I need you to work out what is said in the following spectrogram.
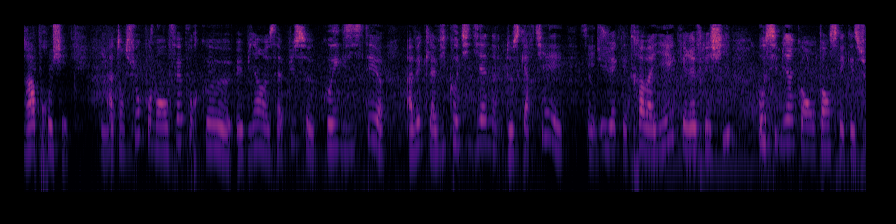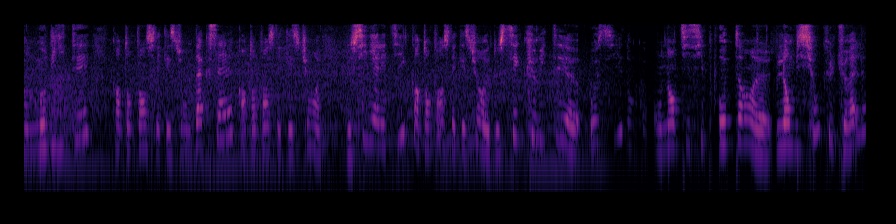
rapprocher. Attention, comment on fait pour que eh bien, ça puisse coexister avec la vie quotidienne de ce quartier c'est un sujet qui est travaillé, qui est réfléchi, aussi bien quand on pense les questions de mobilité, quand on pense les questions d'accès, quand on pense les questions de signalétique, quand on pense les questions de sécurité euh, aussi. Donc on anticipe autant euh, l'ambition culturelle,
